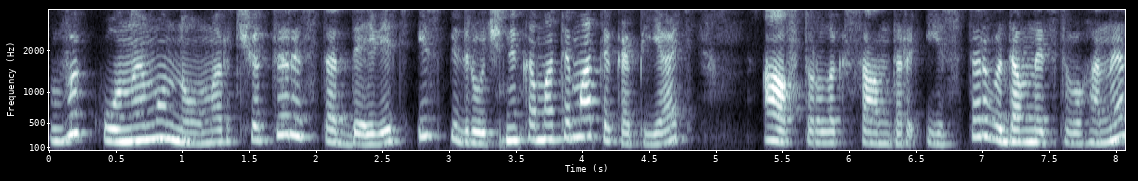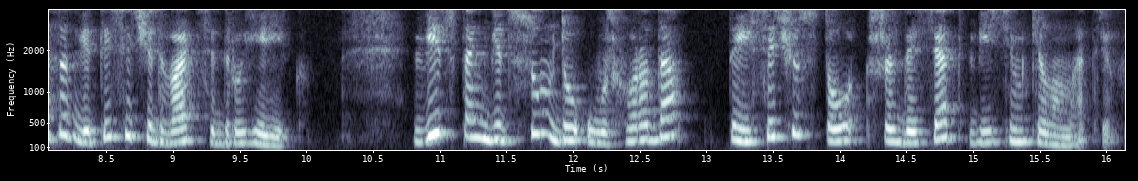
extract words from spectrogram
Виконуємо номер 409 із підручника Математика 5, автор Олександр Істер, видавництво Ганеза 2022 рік. Відстань від Сум до Ужгорода 1168 кілометрів.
